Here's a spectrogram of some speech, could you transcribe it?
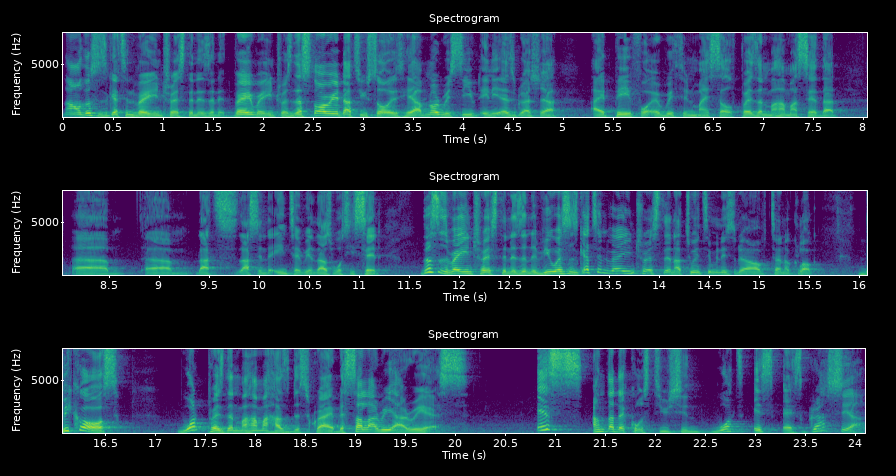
Now, this is getting very interesting, isn't it? Very, very interesting. The story that you saw is here. I've not received any ex gratia. I pay for everything myself. President Mahama said that. Um, um, that's, that's in the interview, and that's what he said. This is very interesting, isn't it? Viewers, it's getting very interesting at 20 minutes to the hour of 10 o'clock. Because what President Mahama has described, the salary arrears, is under the Constitution what is ex gratia.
